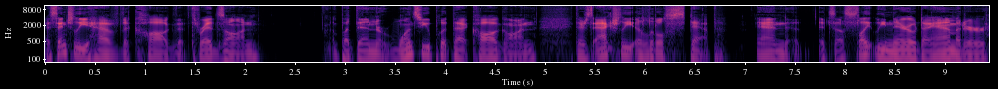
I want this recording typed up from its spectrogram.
essentially, you have the cog that threads on. But then once you put that cog on, there's actually a little step. And it's a slightly narrow diameter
